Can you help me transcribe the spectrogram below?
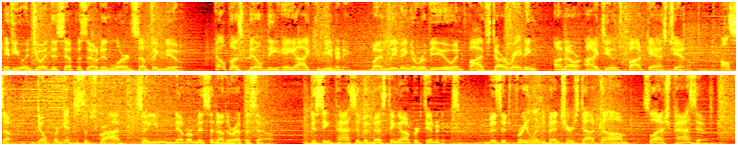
If you enjoyed this episode and learned something new, help us build the AI community by leaving a review and five star rating on our iTunes podcast channel. Also, don't forget to subscribe so you never miss another episode. To see passive investing opportunities, visit freelandventures.com/passive.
